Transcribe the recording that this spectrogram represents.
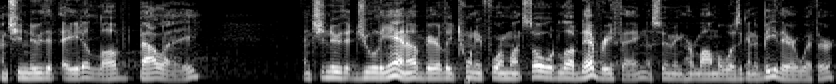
and she knew that Ada loved ballet, and she knew that Juliana, barely 24 months old, loved everything, assuming her mama was going to be there with her.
